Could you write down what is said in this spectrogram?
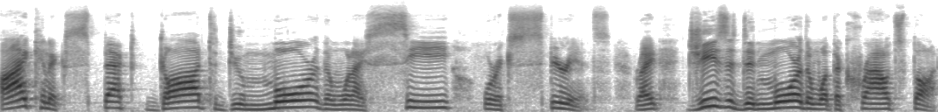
I can expect God to do more than what I see or experience, right? Jesus did more than what the crowds thought.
